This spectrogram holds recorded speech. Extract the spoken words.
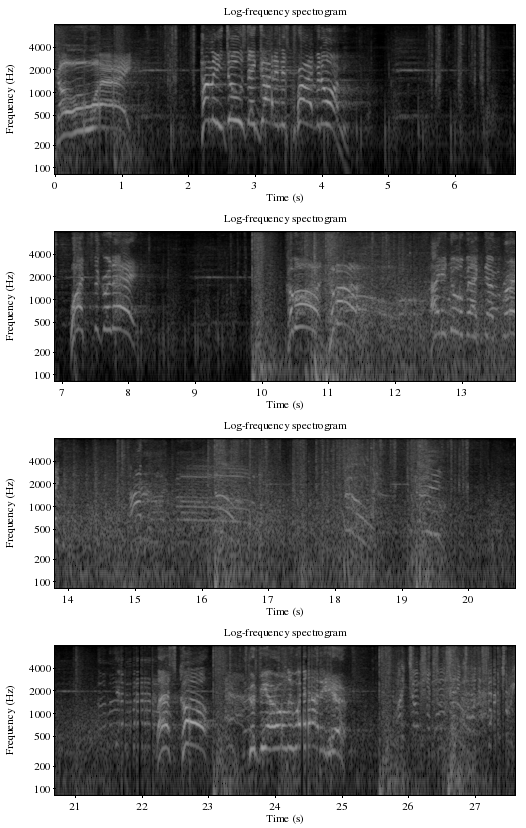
Go away! How many dudes they got in this private army? Watch the grenade! Come on, come on! How you doing back there, Frank? Last call! Could be our only way out of here! I jumped some fools heading toward the factory.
